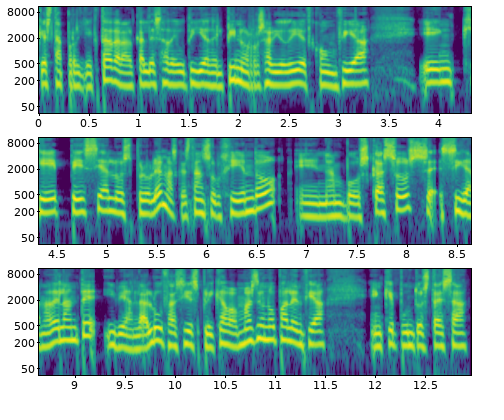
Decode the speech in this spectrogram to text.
que está proyectada. La alcaldesa de Utilla del Pino, Rosario Díez, confía en que, pese a los problemas que están surgiendo, en ambos casos sigan adelante y vean la luz. Así explica más de uno Palencia en qué punto está esa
